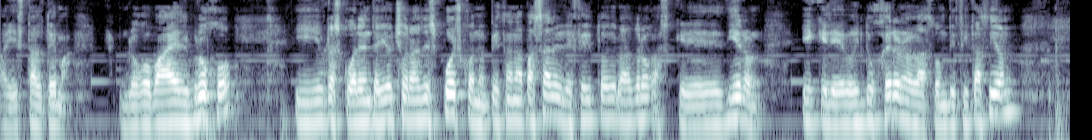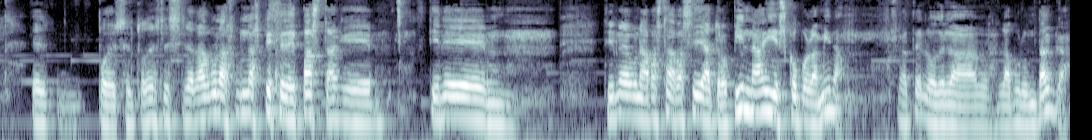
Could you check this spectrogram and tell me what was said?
ahí está el tema. Luego va el brujo y unas 48 horas después, cuando empiezan a pasar el efecto de las drogas que le dieron y que le indujeron a la zombificación, eh, pues entonces le da una, una especie de pasta que tiene tiene una pasta a base de atropina y escopolamina. Fíjate, lo de la, la burundanga.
